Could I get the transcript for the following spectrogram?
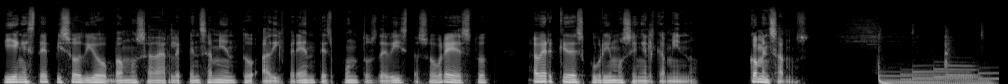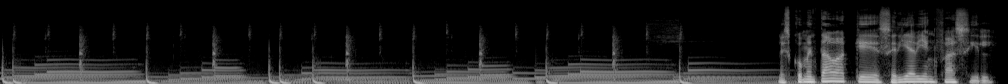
y en este episodio vamos a darle pensamiento a diferentes puntos de vista sobre esto a ver qué descubrimos en el camino. Comenzamos. Les comentaba que sería bien fácil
